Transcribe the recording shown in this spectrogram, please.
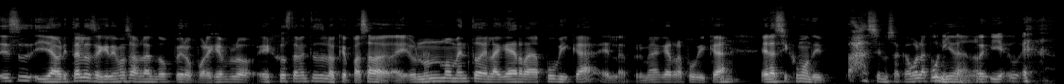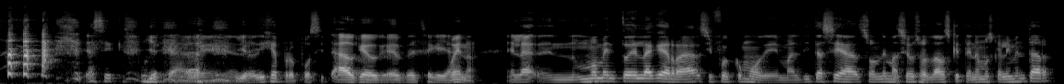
e- eso, y ahorita lo seguiremos hablando, pero por ejemplo, eh, justamente es lo que pasaba. Eh, En un momento de la guerra pública, en la primera guerra pública, era así como de, ah, se nos acabó la comida, ¿no? Ya sé que es pública, güey. Ya. Lo dije a propósito. Ah, ok, ok, pensé que ya. Bueno, en, la- en un momento de la guerra sí fue como de maldita sea, son demasiados soldados que tenemos que alimentar,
